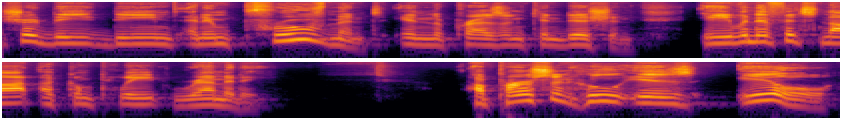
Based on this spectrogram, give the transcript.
should be deemed an improvement in the present condition, even if it's not a complete remedy. A person who is ill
